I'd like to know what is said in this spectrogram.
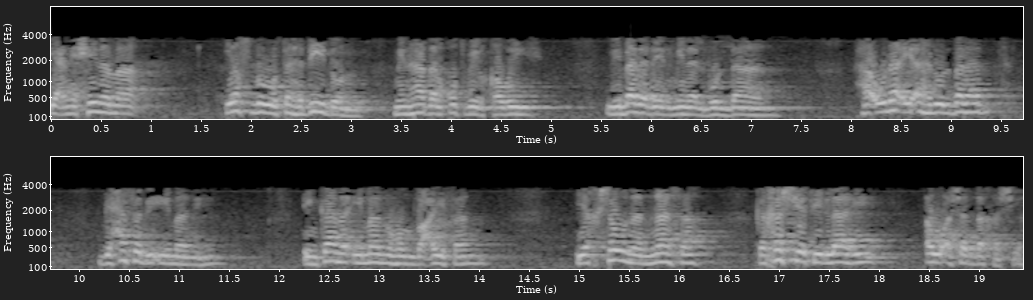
يعني حينما يصدر تهديد من هذا القطب القوي لبلد من البلدان. هؤلاء أهل البلد بحسب إيمانهم إن كان إيمانهم ضعيفا يخشون الناس كخشية الله أو أشد خشية.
